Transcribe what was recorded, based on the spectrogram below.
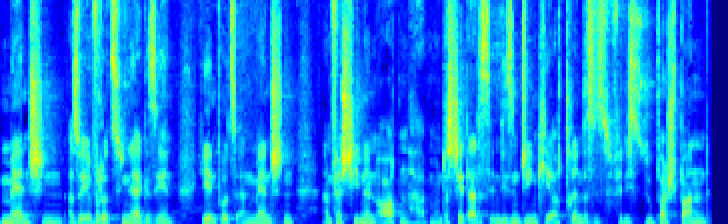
Menschen, also evolutionär gesehen, Genpools an Menschen an verschiedenen Orten haben. Und das steht alles in diesem Gene Key auch drin. Das ist, finde ich, super spannend,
